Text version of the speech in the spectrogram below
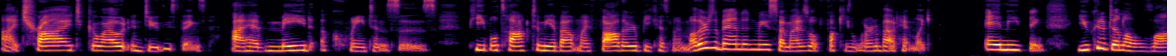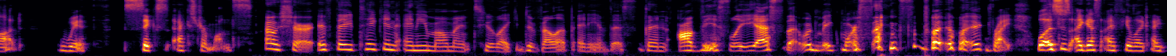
I try to go out and do these things. I have made acquaintances. People talk to me about my father because my mother's abandoned me, so I might as well fucking learn about him. Like anything. You could have done a lot with six extra months. Oh, sure. If they'd taken any moment to like develop any of this, then obviously, yes, that would make more sense. but like, right. Well, it's just, I guess I feel like I,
